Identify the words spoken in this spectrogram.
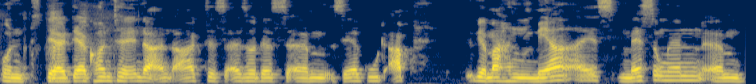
und der, der konnte in der Antarktis also das ähm, sehr gut ab. Wir machen Meereismessungen, ähm,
